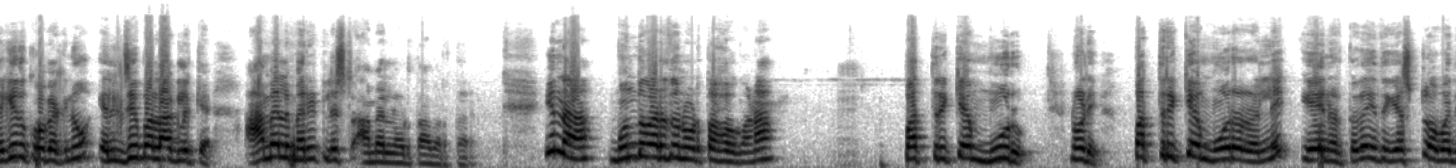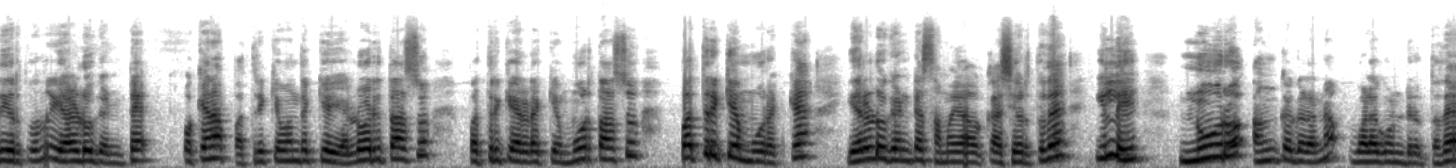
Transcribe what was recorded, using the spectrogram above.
ತೆಗೆದುಕೋಬೇಕು ನೀವು ಎಲಿಜಿಬಲ್ ಆಗಲಿಕ್ಕೆ. ಆಮೇಲೆ ಮೆರಿಟ್ ಲಿಸ್ಟ್ ಆಮೇಲೆ ನೋಡ್ತಾ ಬರ್ತಾರೆ. ಇನ್ನು ಮುಂದುವರೆದು ನೋಡ್ತಾ ಹೋಗೋಣ. ಪತ್ರಿಕೆ ಮೂರು. ನೋಡಿ, ಪತ್ರಿಕೆ ಮೂರರಲ್ಲಿ ಏನಿರ್ತದೆ? ಇದು ಎಷ್ಟು ಅವಧಿ ಇರ್ತದೆ ಅಂದ್ರೆ ಎರಡು ಗಂಟೆ. ಓಕೆನಾ ಪತ್ರಿಕೆ ಒಂದಕ್ಕೆ ಎರಡೂವರೆ ತಾಸು, ಪತ್ರಿಕೆ ಎರಡಕ್ಕೆ ಮೂರು ತಾಸು, ಪತ್ರಿಕೆ ಮೂರಕ್ಕೆ ಎರಡು ಗಂಟೆ ಸಮಯಾವಕಾಶ ಇರ್ತದೆ. ಇಲ್ಲಿ ನೂರು ಅಂಕಗಳನ್ನು ಒಳಗೊಂಡಿರ್ತದೆ.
